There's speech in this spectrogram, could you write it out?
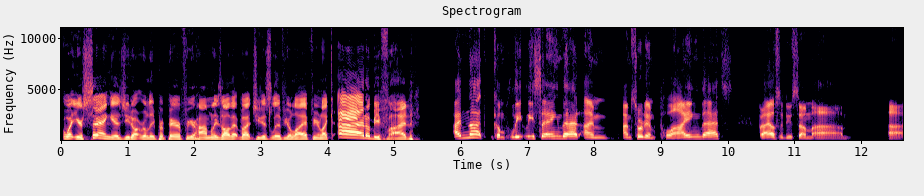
what you're saying is you don't really prepare for your homilies all that much. You just live your life and you're like, Ah, it'll be fine. I'm not completely saying that. I'm I'm sort of implying that, but I also do some um uh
